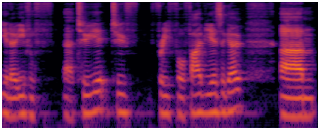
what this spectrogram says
You know, even uh, two year two three four five years ago. Um,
